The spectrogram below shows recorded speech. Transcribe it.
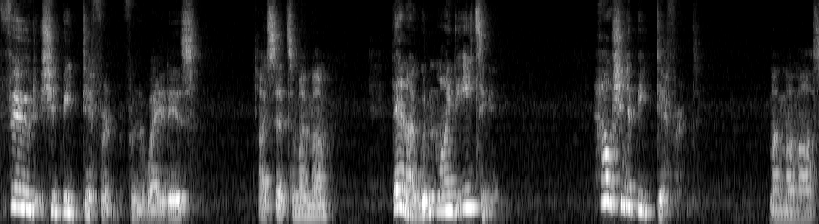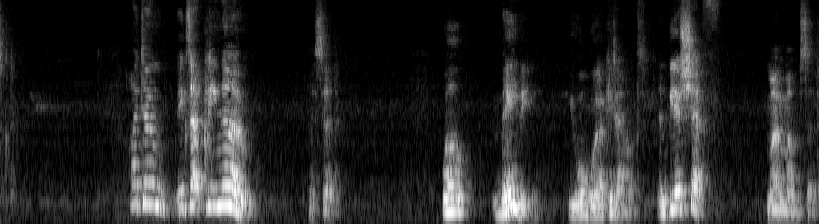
Food should be different from the way it is, I said to my mum. Then I wouldn't mind eating it. How should it be different? My mum asked. I don't exactly know, I said. Well, maybe you will work it out and be a chef, my mum said.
